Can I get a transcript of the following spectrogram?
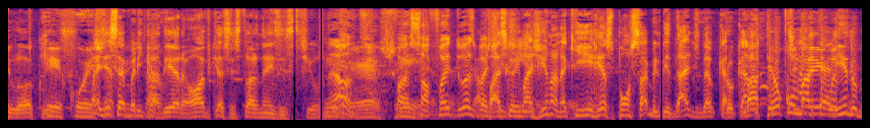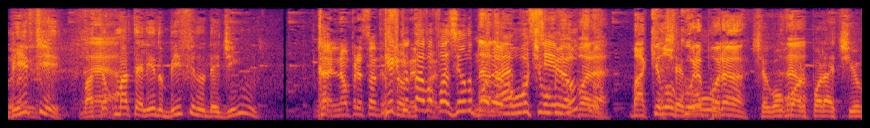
Que louco Que isso. coisa Mas isso é brincadeira, óbvio que essa história não existiu. né? Não, É, só, sim. só foi duas Rapaz, que eu batidinhas. imagino, né? Que irresponsabilidade, né? O cara, o cara Bateu com o martelinho do bife? Bateu É. com o martelinho do bife no dedinho? Não, ele não prestou O que, atenção. que tu tava fazendo, Porã, é no último possível, minuto? Bah, que loucura, chegou, um- Porã. Chegou um Não. corporativo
